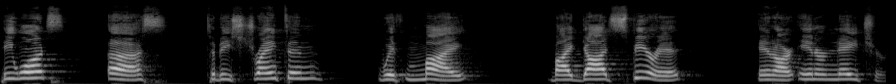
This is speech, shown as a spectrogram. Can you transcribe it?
He wants us to be strengthened with might by God's Spirit in our inner nature.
